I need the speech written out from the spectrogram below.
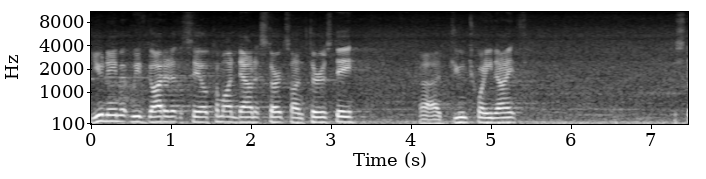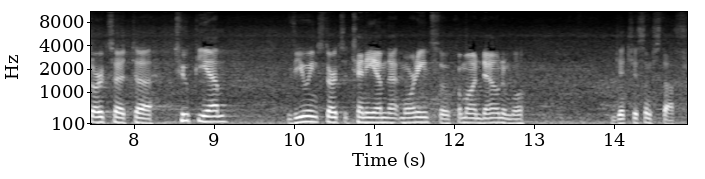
You name it, we've got it at the sale. Come on down. It starts on Thursday, uh, June 29th. It starts at uh, 2 p.m. Viewing starts at 10 a.m. that morning, so come on down and we'll get you some stuff.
